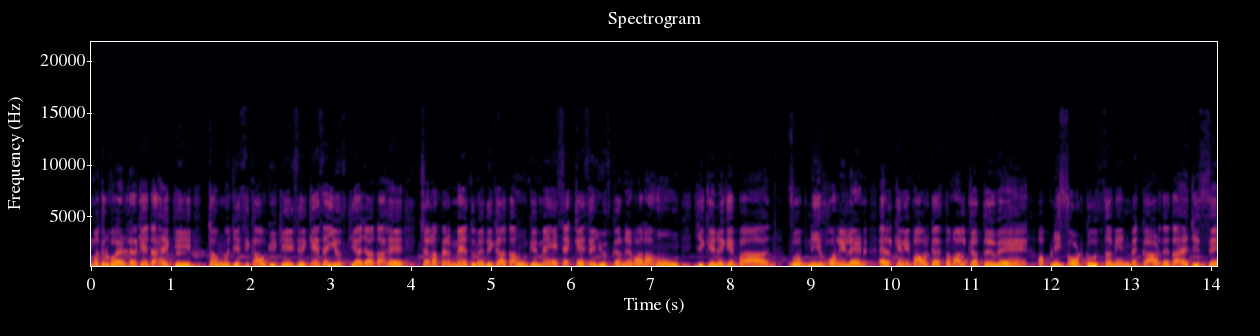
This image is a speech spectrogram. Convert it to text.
मगर वो एल्डर कहता है कि, तुम मुझे सिखाओगी कि इसे कैसे यूज़ किया जाता है। चलो फिर मैं तुम्हें दिखाता हूँ कि मैं इसे कैसे यूज़ करने वाला हूँ। ये कहने के बाद वो अपनी होली लैंड एल्केमी पावर का इस्तेमाल करते हुए अपनी सोट को ज़मीन में गाड़ देता है, जिससे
